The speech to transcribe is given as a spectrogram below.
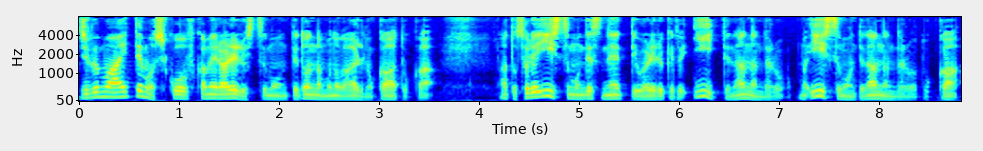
自分も相手も思考を深められる質問ってどんなものがあるのかとか、あと、それいい質問ですねって言われるけど、いいって何なんだろう？まあ、いい質問って何なんだろうとか、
